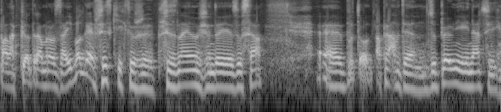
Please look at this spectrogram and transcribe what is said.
pana Piotra Mroza i w ogóle wszystkich, którzy przyznają się do Jezusa. E, bo to naprawdę zupełnie inaczej,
